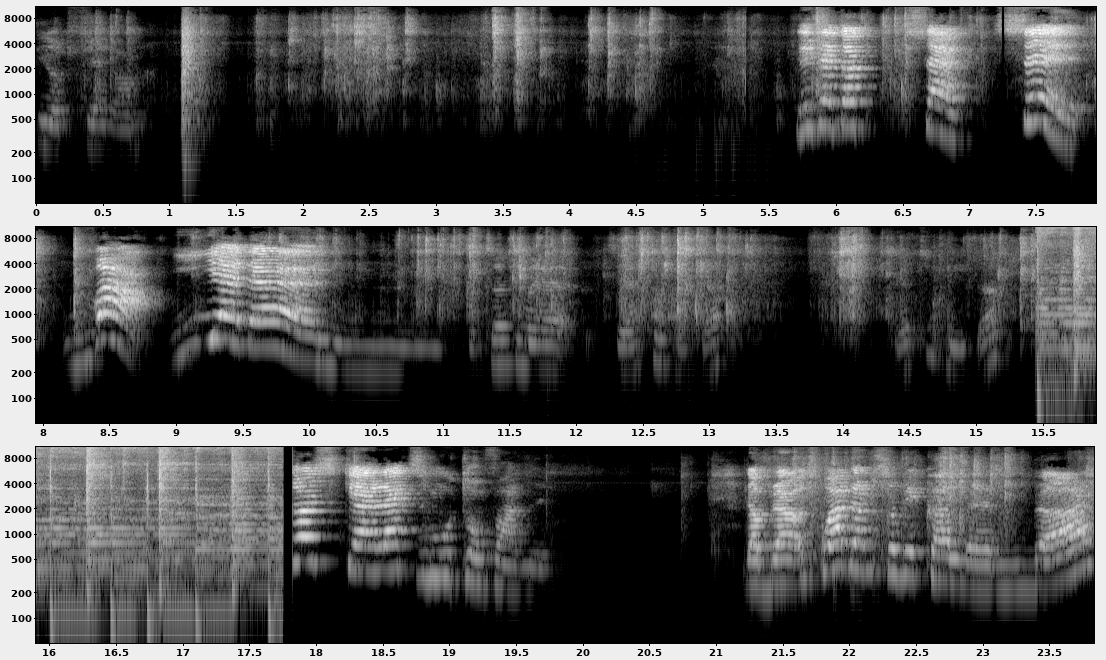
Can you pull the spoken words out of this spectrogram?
I otwieram. Liczę do trzech. Trzy, dwa, jeden. To co jest moje... Co ja tu widzę? Ja tu widzę. To szkielet zmutowany. Dobra, odkładam sobie kalendarz.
